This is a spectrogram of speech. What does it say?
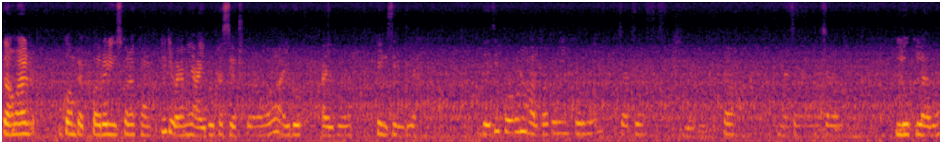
তো আমার কম্প্যাক্ট পাউডার ইউজ করা কমপ্লিট এবার আমি আইব্রোটা সেট করে নেব। আইব্রো আইব্রো পেন্সিল দিয়ে। বেশি করব না, হালকা করেই করব, যাতে লুক লাগে।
